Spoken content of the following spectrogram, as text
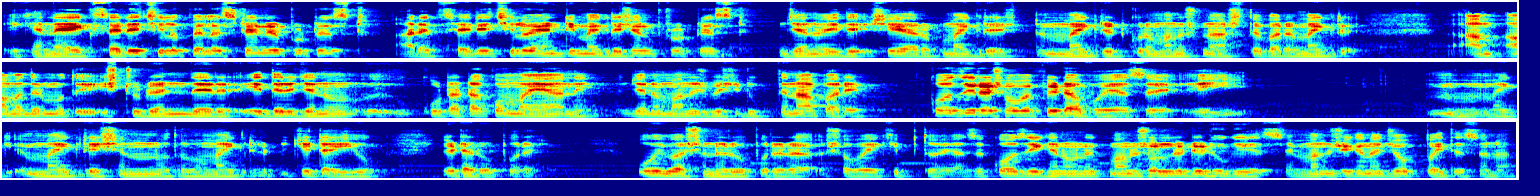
এখানে এক সাইডে ছিল প্যালেস্টাইনের প্রোটেস্ট আর এক সাইডে ছিল অ্যান্টি মাইগ্রেশন প্রোটেস্ট যেন এই দেশে আর মাইগ্রেট মাইগ্রেট করে মানুষ না আসতে পারে। মাইগ্রে আমাদের মতো স্টুডেন্টদের এদের যেন কোটাটা কমায় আনে, যেন মানুষ বেশি ঢুকতে না পারে। কজ এরা সবাই ফেড আপ হয়ে আছে এই মাইগ্রেশন অথবা মাইগ্রেট যেটাই হোক এটার উপরে। ওই বাসনের উপরে সবাই ক্ষিপ্ত হয়ে আছে। কজ এখানে অনেক মানুষ অলরেডি ঢুকে গেছে। মানুষ এখানে জব পাইতেছে না।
